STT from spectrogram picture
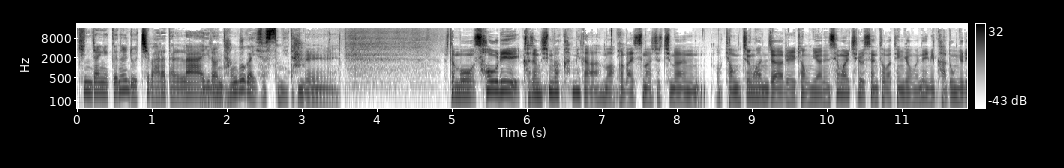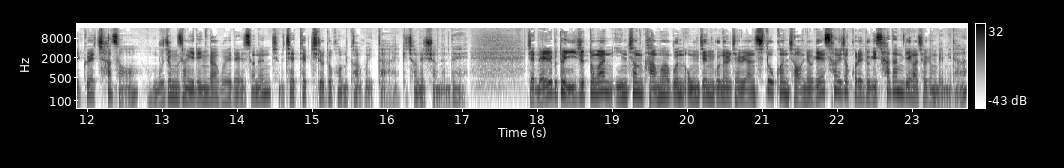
긴장의 끈을 놓지 말아 달라. 이런 음. 당부가 있었습니다. 네. 일단 뭐 서울이 가장 심각합니다. 뭐 아까 네. 말씀하셨지만 뭐 경증 환자를 격리하는 생활치료센터 같은 경우에는 이미 가동률이 꽤 차서 무증상 1인 가구에 대해서는 지금 재택 치료도 검토하고 있다 이렇게 전해 주셨는데 이제 내일부터 2주 동안 인천 강화군 옹진군을 제외한 수도권 전역에 사회적 거리두기 4단계가 적용됩니다.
